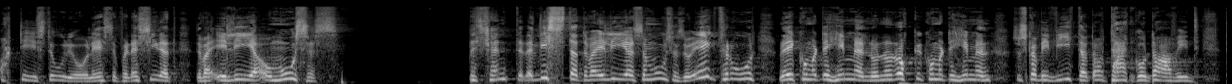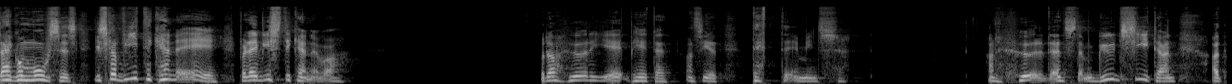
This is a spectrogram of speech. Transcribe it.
artig historie å lese, for det sier at det var Elia og Moses De kjente det, visste at det var Elias og Moses. Og jeg tror når jeg kommer til himmelen, og når dere kommer til himmelen, så skal vi vite at oh, der går David, der går Moses. Vi skal vite hvem det er, for de visste hvem det var. Og da hører jeg Peter han sier at 'dette er min sønn'. Han hører den stemmen. Gud sier til ham at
